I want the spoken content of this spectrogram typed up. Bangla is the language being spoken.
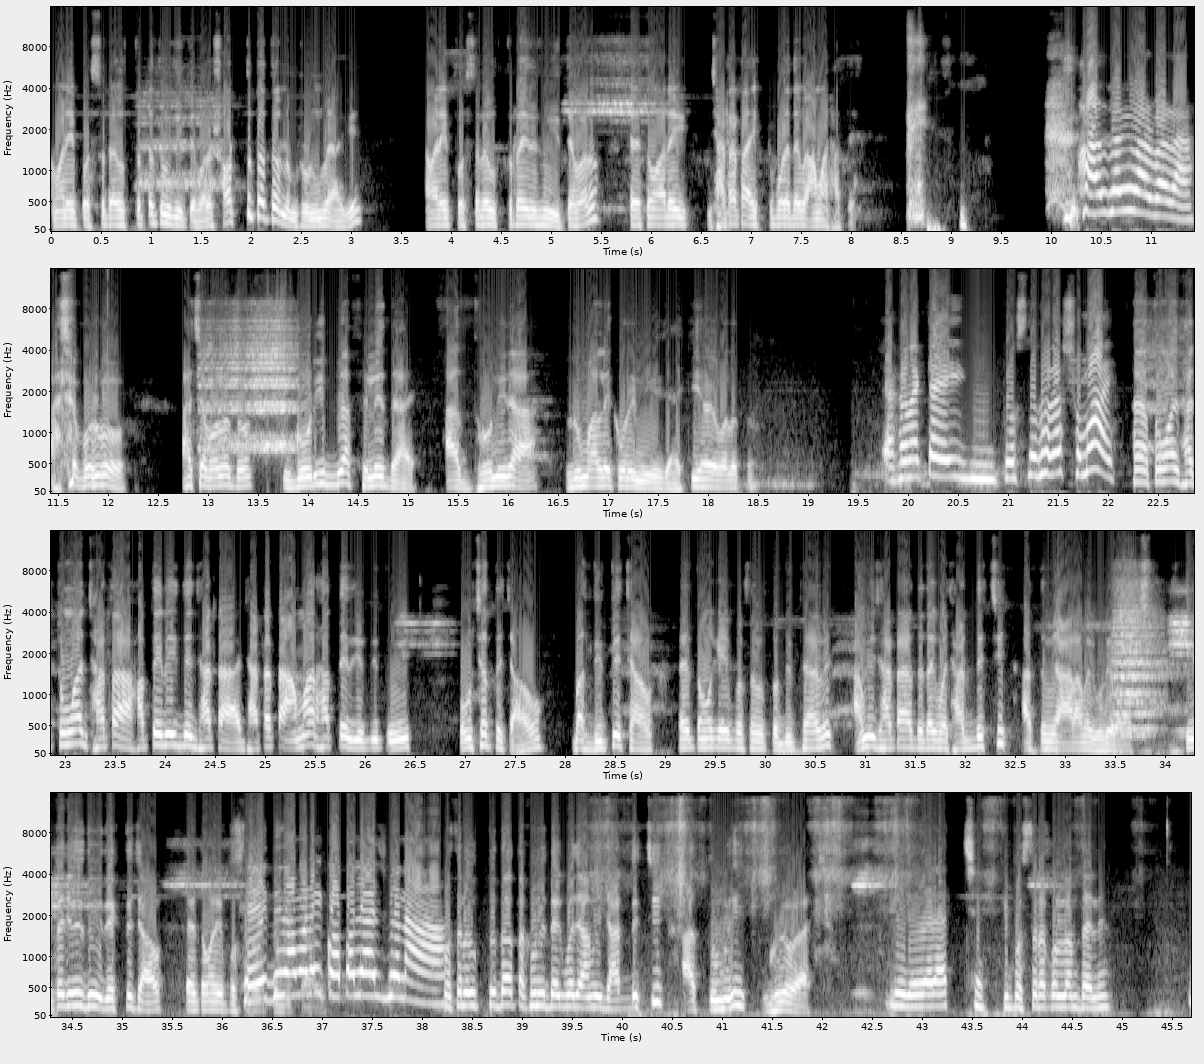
আমার এই প্রশ্নটার উত্তরটা তুমি দিতে পারো। শর্তটা তো শুনবে আগে। আমার এই প্রশ্নটার উত্তরটা যদি তুমি দিতে পারো তাহলে তোমার এই ঝাঁটাটা একটু পরে দেখবে আমার হাতে। ফালদামি মারবা না। আচ্ছা বলব? আচ্ছা বলো তো গরিবরা ফেলে দেয় আর ধনীরা রুমালে করে নিয়ে যায় কি হবে বলো তো? এখন একটা এই প্রশ্ন ধরার সময়? হ্যাঁ তোমার তোমার ঝাঁটা হাতের এই যে ঝাঁটা ঝাঁটাটা আমার হাতে যদি তুমি পৌঁছাতে চাও বা দিতে চাও তাহলে তোমাকে এই প্রশ্নের উত্তর দিতে হবে। আমি ঝাঁটা হাতে দেখব ঝাড় দিচ্ছি আর তুমি আরামে ঘুরে বেড়াচ্ছ। এটা যদি তুমি দেখতে চাও তাহলে তোমার এই প্রশ্নের সেই দিন আমার এই কপালে আসবে না। প্রশ্নের উত্তর দাও তখনই দেখব যে আমি ঝাড় দিচ্ছি আর তুমি ঘুরে বেড়াচ্ছ। ঘুরে বেড়াচ্ছে। কি প্রশ্নটা করলাম তাইলে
